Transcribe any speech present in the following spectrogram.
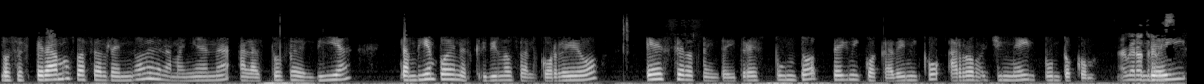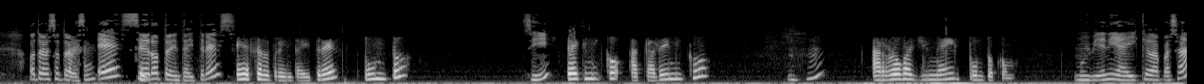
Los esperamos, va a ser de 9 de la mañana a las 12 del día. También pueden escribirnos al correo es 033 punto técnico académico arroba gmail punto com. A ver, otra De vez. ahí, Otra vez, otra vez. E E033. es 033 punto ¿Sí? técnico académico Ujú. arroba gmail punto com. Muy bien, ¿y ahí qué va a pasar?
